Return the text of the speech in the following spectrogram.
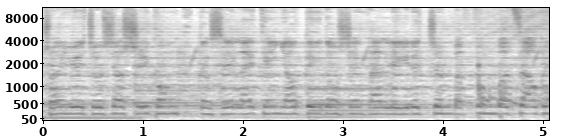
穿越九霄时空，等谁来天摇地动？深海里的针把风暴操控。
